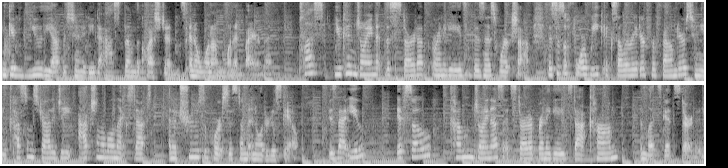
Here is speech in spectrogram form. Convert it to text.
and give you the opportunity to ask them the questions in a one on one environment. Plus, you can join the Startup Renegades Business Workshop. This is a four week accelerator for founders who need a custom strategy, actionable next steps, and a true support system in order to scale. Is that you? If so, come join us at startuprenegades.com and let's get started.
